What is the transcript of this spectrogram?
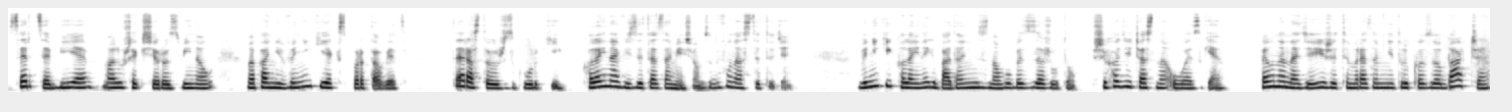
Serce bije, maluszek się rozwinął, ma pani wyniki jak sportowiec. Teraz to już z górki. Kolejna wizyta za miesiąc, dwunasty tydzień. Wyniki kolejnych badań znowu bez zarzutu. Przychodzi czas na USG. Pełna nadziei, że tym razem nie tylko zobaczę,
